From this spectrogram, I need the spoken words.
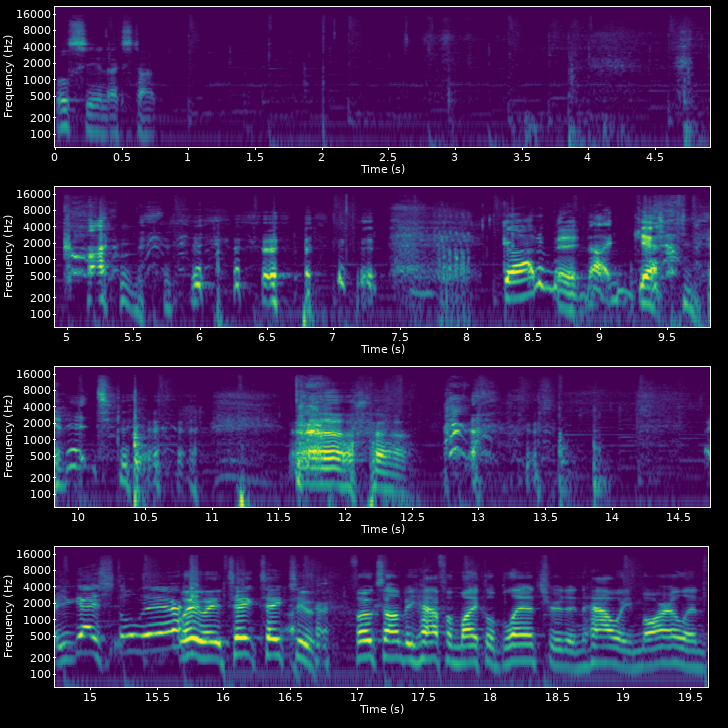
We'll see you next time. Got a minute. Got a minute, not get a minute. Are you guys still there? Wait, wait, take, take two. Folks, on behalf of Michael Blanchard and Howie Marlin,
